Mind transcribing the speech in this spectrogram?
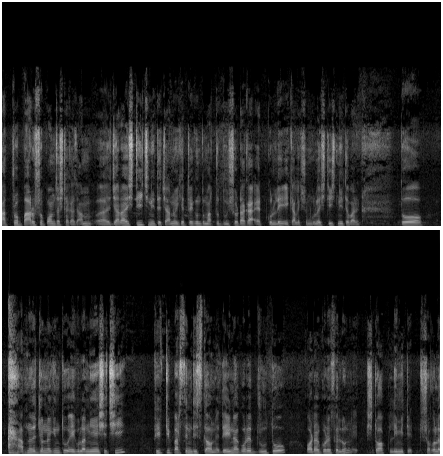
মাত্র বারোশো পঞ্চাশ টাকা যারা স্টিচ নিতে চান, ওই ক্ষেত্রে কিন্তু মাত্র দুইশো টাকা অ্যাড করলে এই কালেকশনগুলো স্টিচ নিতে পারেন। তো আপনাদের জন্য কিন্তু এগুলা নিয়ে এসেছি ফিফটি পার্সেন্ট ডিসকাউন্টে দেরি না করে দ্রুত অর্ডার করে ফেলুন স্টক লিমিটেড। সকলে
